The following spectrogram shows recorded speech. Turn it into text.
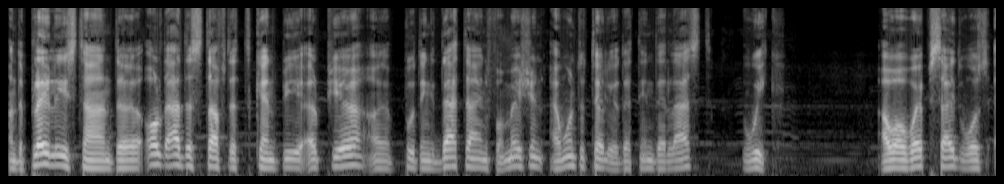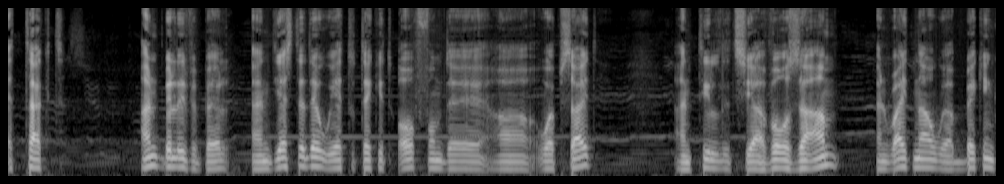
on the playlist and uh, all the other stuff that can be help here, uh, putting data information. I want to tell you that in the last week, our website was attacked, unbelievable. And yesterday we had to take it off from the uh, website until it's Yavor Zaam. And right now we are backing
